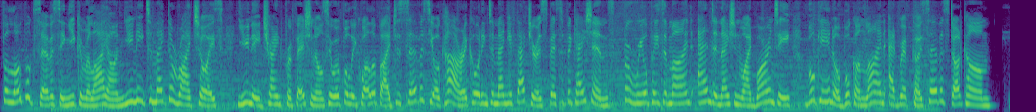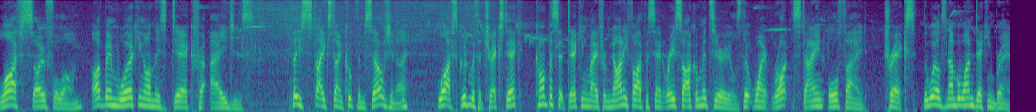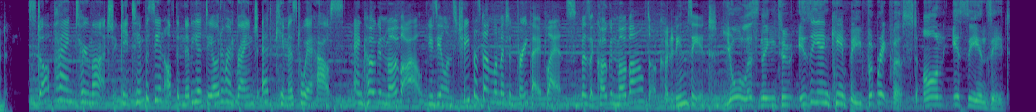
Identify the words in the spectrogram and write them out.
For logbook servicing you can rely on, you need to make the right choice. You need trained professionals who are fully qualified to service your car according to manufacturer's specifications. For real peace of mind and a nationwide warranty, book in or book online at repcoservice.com. Life's so full on. I've been working on this deck for ages. These steaks don't cook themselves, you know. Life's good with a Trex deck. Composite decking made from 95% recycled materials that won't rot, stain, or fade. Trex, the world's number one decking brand. Stop paying too much. Get 10% off the Nivea deodorant range at Chemist Warehouse. And Kogan Mobile, New Zealand's cheapest unlimited prepaid plans. Visit koganmobile.co.nz. You're listening to Izzy and Kempy for breakfast on SENZ.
